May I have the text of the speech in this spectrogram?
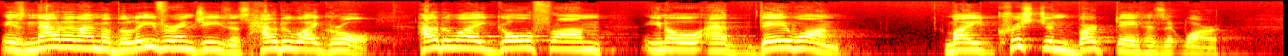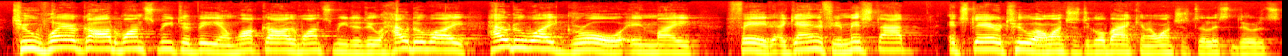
is now that I'm a believer in Jesus, how do I grow? How do I go from, you know, uh, day one, my Christian birth date, as it were, to where God wants me to be and what God wants me to do? How do I, how do I grow in my faith? Again, if you missed that, it's there too. I want you to go back and I want you to listen to it. It's,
